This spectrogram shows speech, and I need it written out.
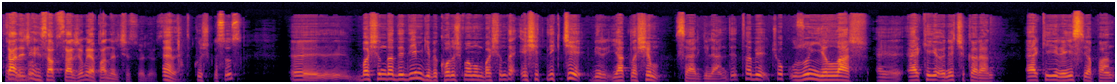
tabii Sadece bu- hesapsız harcama yapanlar için söylüyoruz. Evet, kuşkusuz. Ee, başında dediğim gibi konuşmamın başında eşitlikçi bir yaklaşım sergilendi. Tabii çok uzun yıllar e, erkeği öne çıkaran, erkeği reis yapan,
